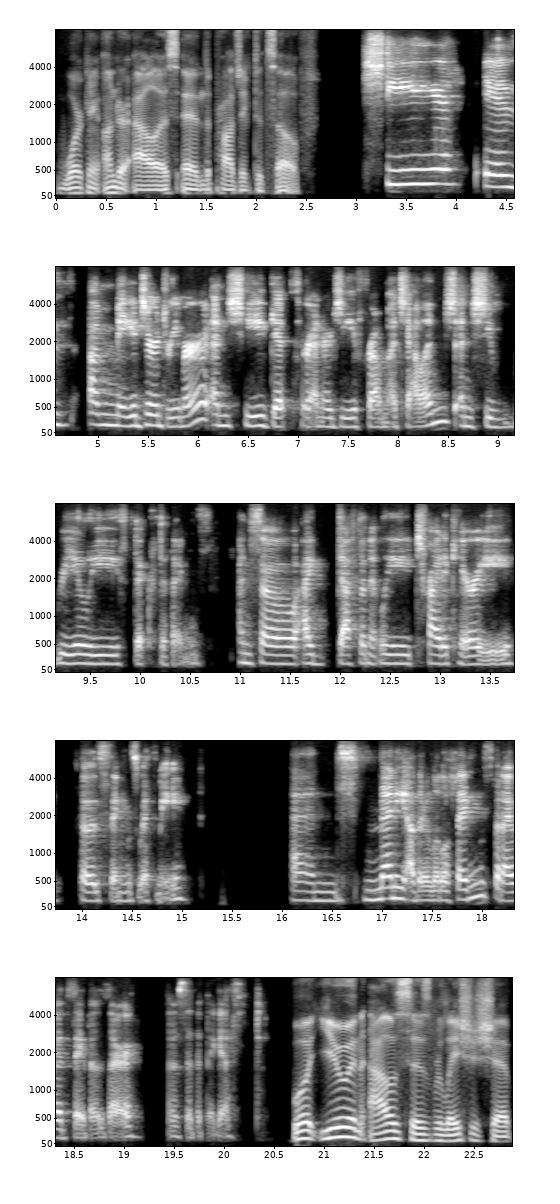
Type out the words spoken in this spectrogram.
working under Alice and the project itself? She is a major dreamer and she gets her energy from a challenge and she really sticks to things. And so I definitely try to carry those things with me and many other little things, but I would say those are those are the biggest. Well, you and Alice's relationship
